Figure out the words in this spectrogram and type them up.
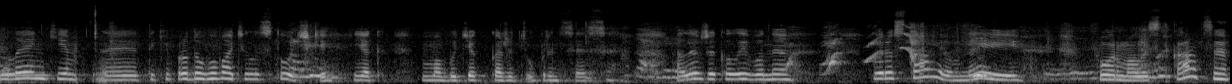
маленькі, е, такі продовгуваті листочки, як, мабуть, як кажуть у принцеси. Але вже коли вона виростає, в неї форма листка це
